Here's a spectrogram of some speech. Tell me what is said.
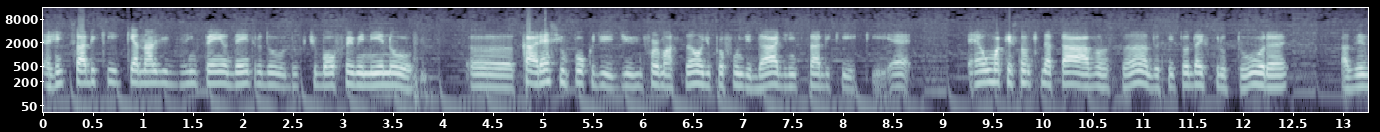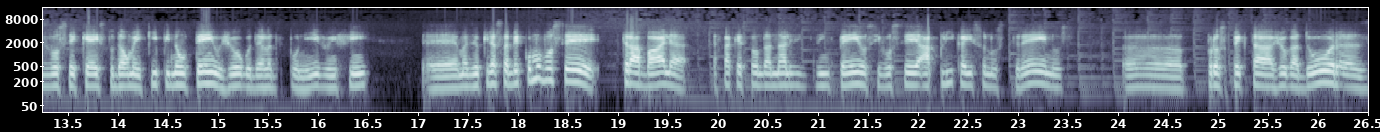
a gente sabe que, que análise de desempenho dentro do, do futebol feminino uh, carece um pouco de, de, informação, de profundidade. A gente sabe que, que é, é uma questão que ainda está avançando, tem toda a estrutura. Às vezes você quer estudar uma equipe e não tem o jogo dela disponível, enfim. É, mas eu queria saber como você trabalha essa questão da análise de desempenho, se você aplica isso nos treinos, uh, prospectar jogadoras,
